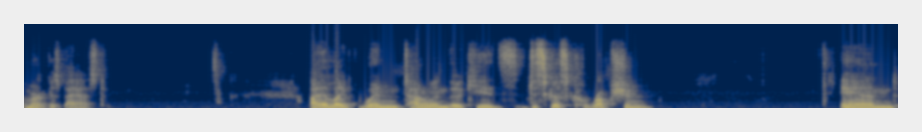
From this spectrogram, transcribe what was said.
America's past. I liked when Tano and the kids discuss corruption and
